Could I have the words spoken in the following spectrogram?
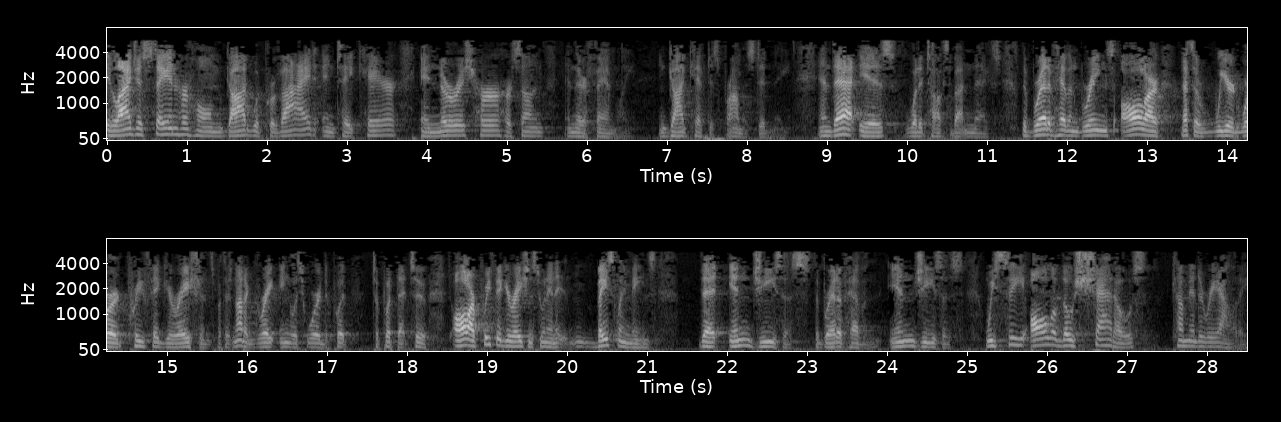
Elijah stay in her home, God would provide and take care and nourish her, her son, and their family. And God kept his promise, didn't he? And that is what it talks about next. The bread of heaven brings all our, that's a weird word, prefigurations, but there's not a great English word to put, to put that to. All our prefigurations to an end. It basically means that in Jesus, the bread of heaven, in Jesus, we see all of those shadows come into reality.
